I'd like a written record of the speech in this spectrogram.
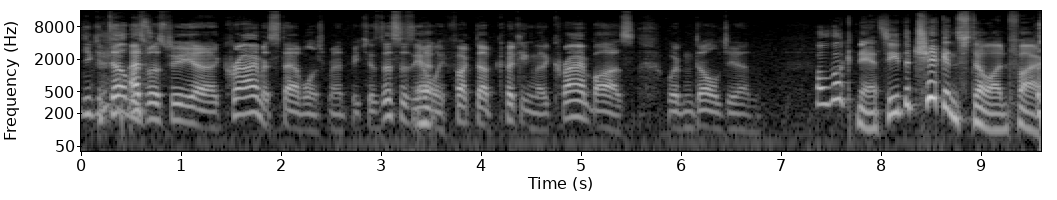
you can tell That's- this must be a crime establishment because this is the Yeah. only fucked up cooking that a crime boss would indulge in. oh look, Nancy, the chicken's still on fire.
